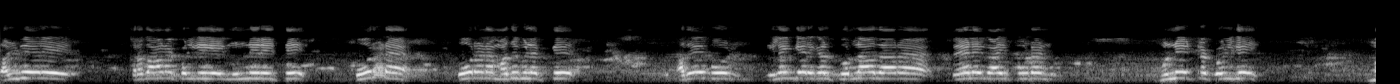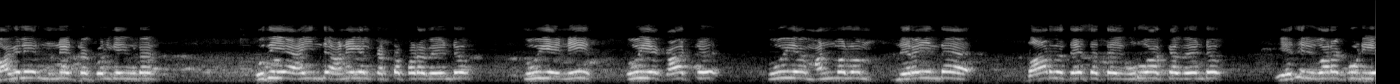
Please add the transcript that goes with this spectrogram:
பல்வேறு பிரதான கொள்கையை முன்னிறுத்தி பூரண பூரண மதுவிலக்கு அதேபோல் இளைஞர்கள் பொருளாதார வேலைவாய்ப்புடன் முன்னேற்ற கொள்கை மகளிர் முன்னேற்ற கொள்கையுடன் புதிய ஐந்து அணைகள் கட்டப்பட வேண்டும். தூய நீர் தூய காற்று தூய மண்வளம் நிறைந்த பாரத தேசத்தை உருவாக்க வேண்டும். எதிர் வரக்கூடிய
